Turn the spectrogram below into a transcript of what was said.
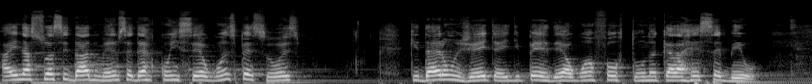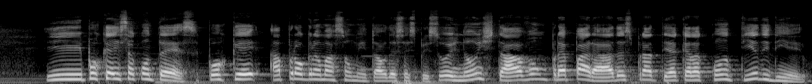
Aí na sua cidade mesmo você deve conhecer algumas pessoas que deram um jeito aí de perder alguma fortuna que ela recebeu. E por que isso acontece? Porque a programação mental dessas pessoas não estavam preparadas para ter aquela quantia de dinheiro.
